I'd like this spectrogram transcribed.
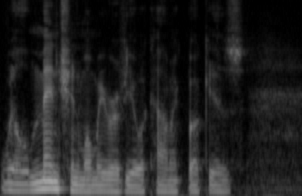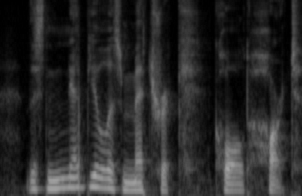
will mention when we review a comic book is this nebulous metric called heart.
